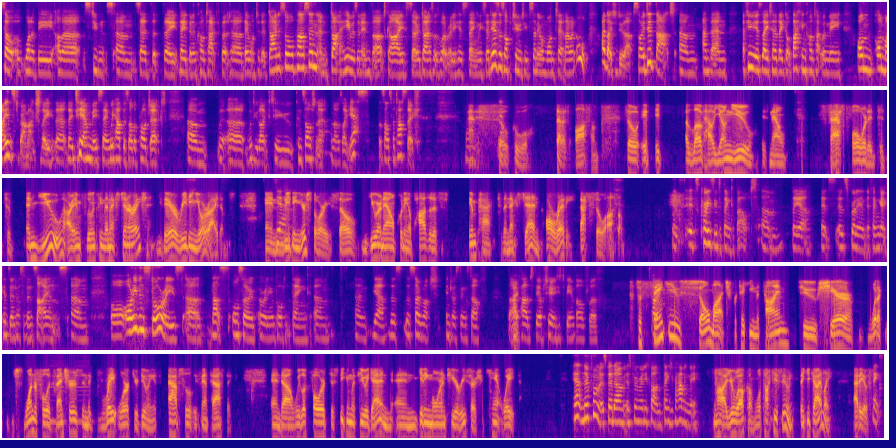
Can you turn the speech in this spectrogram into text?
Um, so one of the other students um, said that they they'd been in contact, but uh, they wanted a dinosaur person, and di- he was an invert guy, so dinosaurs weren't really his thing. And he said, "Here's this opportunity. Does anyone want it?" And I went, "Oh, I'd like to do that." So I did that, um, and then a few years later, they got back in contact with me on on my Instagram. Actually, uh, they DM'd me saying, "We have this other project." um, uh, would you like to consult on it? And I was like, yes, that sounds fantastic. Um, that is so yeah. cool. That is awesome. So it, it, I love how young you is now fast forwarded to, to, and you are influencing the next generation. They're reading your items and yeah. reading your stories. So you are now putting a positive impact to the next gen already. That's so awesome it's it's crazy to think about. Um, but yeah it's it's brilliant if i can get kids interested in science um, or or even stories uh, that's also a really important thing. Um, um, yeah there's there's so much interesting stuff that i've had the opportunity to be involved with. So thank oh. you so much for taking the time to share what a just wonderful adventures and the great work you're doing. It's absolutely fantastic and uh, we look forward to speaking with you again and getting more into your research. I can't wait. Yeah, no problem. It's been um, it's been really fun. Thank you for having me. Uh, you're welcome. We'll talk to you soon. Thank you kindly. Adios. Thanks.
